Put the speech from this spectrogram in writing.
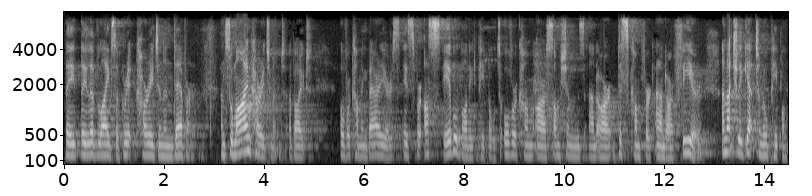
They, they live lives of great courage and endeavour. And so, my encouragement about overcoming barriers is for us able bodied people to overcome our assumptions and our discomfort and our fear and actually get to know people,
